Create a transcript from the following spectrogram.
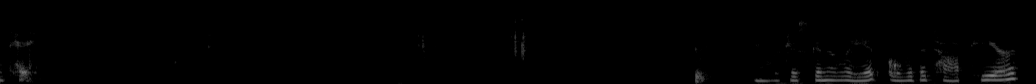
Okay. And we're just going to lay it over the top here.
